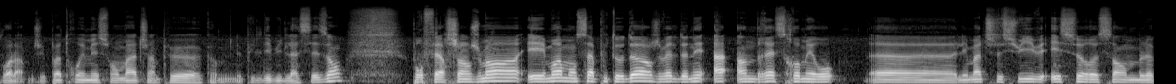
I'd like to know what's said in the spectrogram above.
voilà, j'ai pas trop aimé son match, un peu euh, comme depuis le début de la saison, pour faire changement. Et moi, mon Saputo d'or, je vais le donner à Andrés Romero. Euh, les matchs se suivent et se ressemblent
